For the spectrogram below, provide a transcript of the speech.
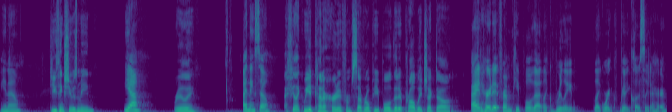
you know? Do you think she was mean? Yeah, Really? I think so. I feel like we had kind of heard it from several people that it probably checked out. I had heard it from people that like really like work very closely to her.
